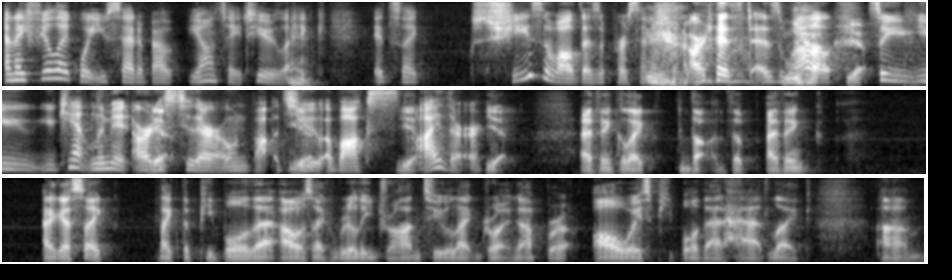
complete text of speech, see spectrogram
And I feel like what you said about Beyonce too, mm-hmm. like mm. it's like she's evolved as a person as an artist as well. Yeah, yeah. So you you you can't limit artists yeah. to their own bo- to a box either. Yeah. I think like the the I think I guess like like the people that I was like really drawn to like growing up were always people that had like um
